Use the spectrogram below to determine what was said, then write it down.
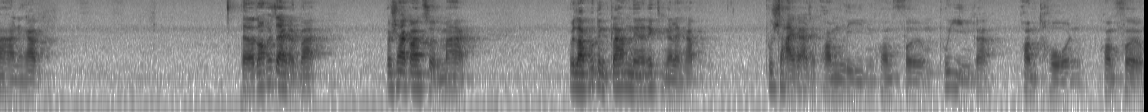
มากๆนะครับ แต่เราต้องเข้าใจก่อนว่า ประชากรส่วนมาก เวลาพูดถึงกล้ามเนื้อนึกถึงอะไรครับ ผู้ชายก็อาจจะความลีนความเฟิร์มผู้หญิงก็ความโทน ความ firm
